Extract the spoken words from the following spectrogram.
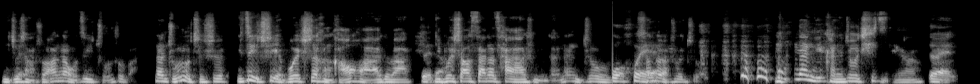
你就想说啊，那我自己煮煮吧。那煮煮其实你自己吃也不会吃的很豪华，对吧？对，你不会烧三个菜啊什么的，那你就我会相对来说就，那你可能就会吃几天啊。对，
